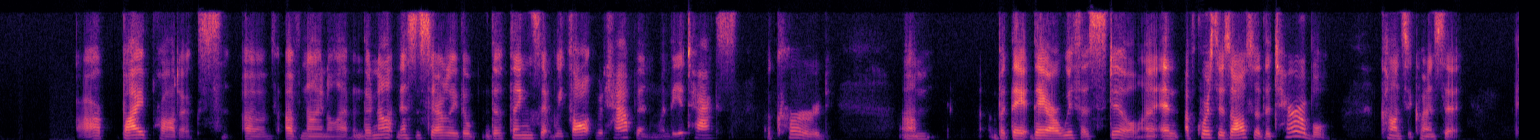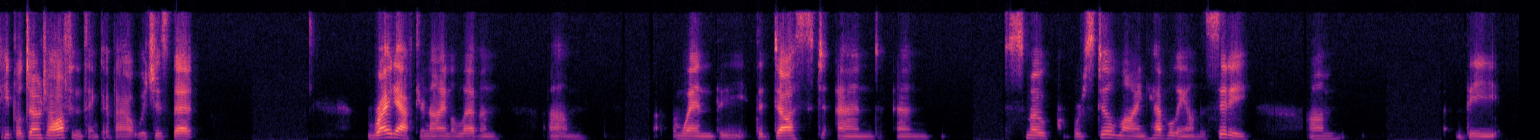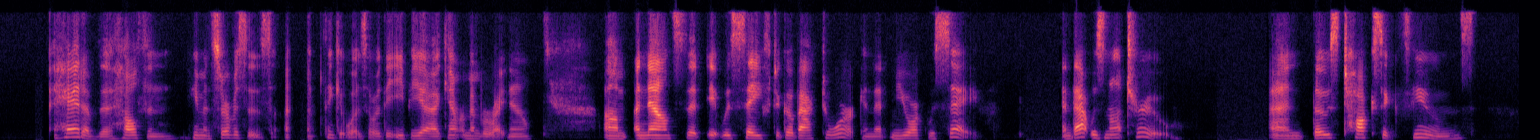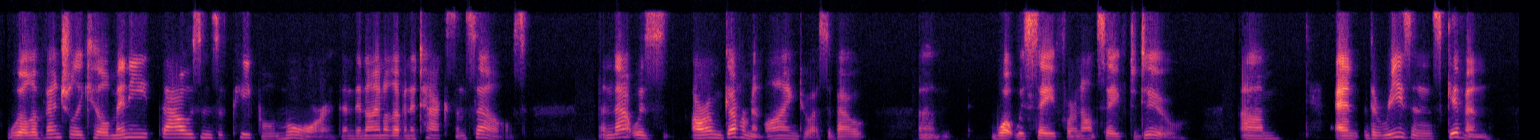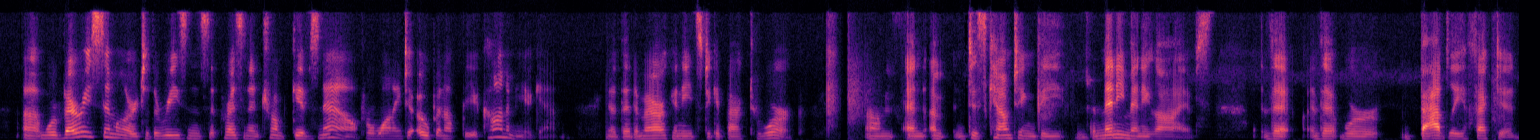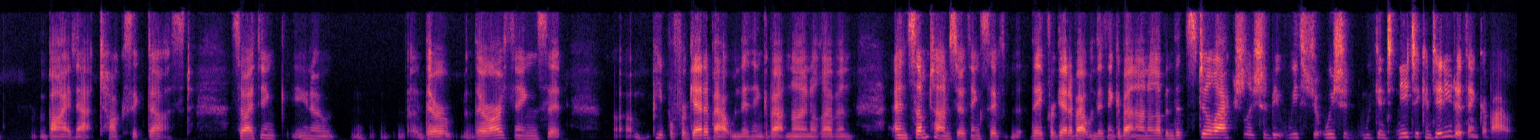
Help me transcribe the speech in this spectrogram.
are byproducts of of 9/11. They're not necessarily the the things that we thought would happen when the attacks occurred, um, but they they are with us still. And, and of course, there's also the terrible consequence that people don't often think about, which is that right after 9/11, um, when the the dust and and smoke were still lying heavily on the city, um, the head of the Health and Human Services, I think it was, or the EPA, I can't remember right now, um, announced that it was safe to go back to work and that New York was safe. And that was not true. And those toxic fumes will eventually kill many thousands of people more than the 9 11 attacks themselves. And that was our own government lying to us about um, what was safe or not safe to do. Um, and the reasons given uh, were very similar to the reasons that President Trump gives now for wanting to open up the economy again. You know, that America needs to get back to work, um, and um, discounting the the many many lives that that were badly affected by that toxic dust. So I think you know there there are things that um, people forget about when they think about 9/11, and sometimes there are things they they forget about when they think about 9/11 that still actually should be we should we should we can, need to continue to think about.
